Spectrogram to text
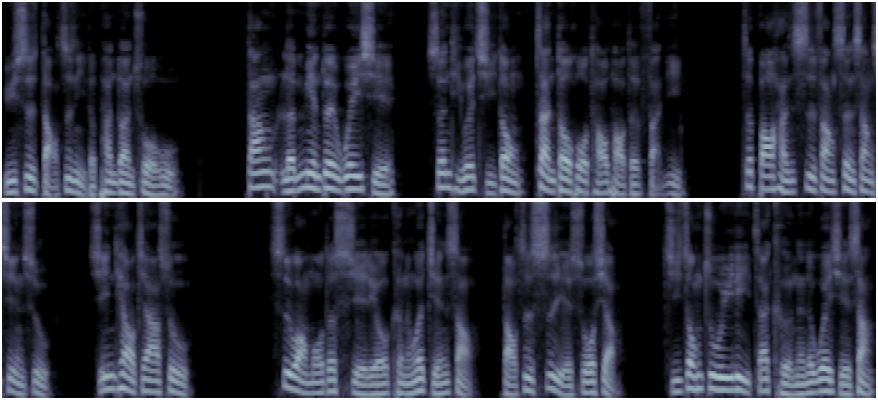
于是导致你的判断错误。当人面对威胁，身体会启动战斗或逃跑的反应，这包含释放肾上腺素、心跳加速、视网膜的血流可能会减少，导致视野缩小，集中注意力在可能的威胁上，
